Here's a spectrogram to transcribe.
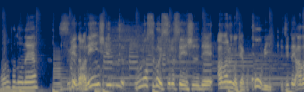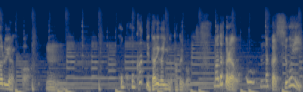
なるほどね。すげえ、なんか練習ものすごいする選手で上がるのってやっぱコービーって絶対上がるやんか。うん。ほ他って誰がいいの？例えば。まあだから、おなんかすごい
